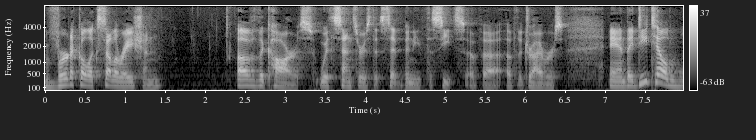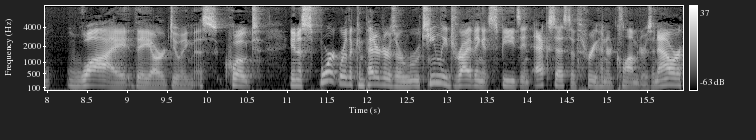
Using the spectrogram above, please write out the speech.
vertical acceleration of the cars with sensors that sit beneath the seats of, uh, of the drivers. And they detailed why they are doing this. Quote, in a sport where the competitors are routinely driving at speeds in excess of 300 kilometers an hour,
